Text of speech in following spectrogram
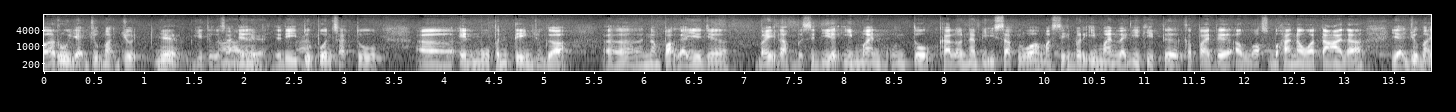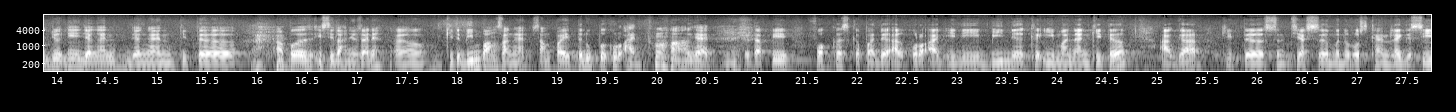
baru Ya'juj Ma'juj. Ya. Begitu Ah, Ustaz ya. ya. Jadi itu pun satu uh, ilmu penting juga uh, nampak gayanya baiklah bersedia iman untuk kalau Nabi Isa keluar masih beriman lagi kita kepada Allah Subhanahu Wa Taala. Ya'juj Ma'juj ni jangan jangan kita apa istilahnya Ustaz ya. Uh, kita bimbang sangat sampai terlupa Quran kan. Tetapi fokus kepada al-Quran ini bina keimanan kita agar kita sentiasa meneruskan legasi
